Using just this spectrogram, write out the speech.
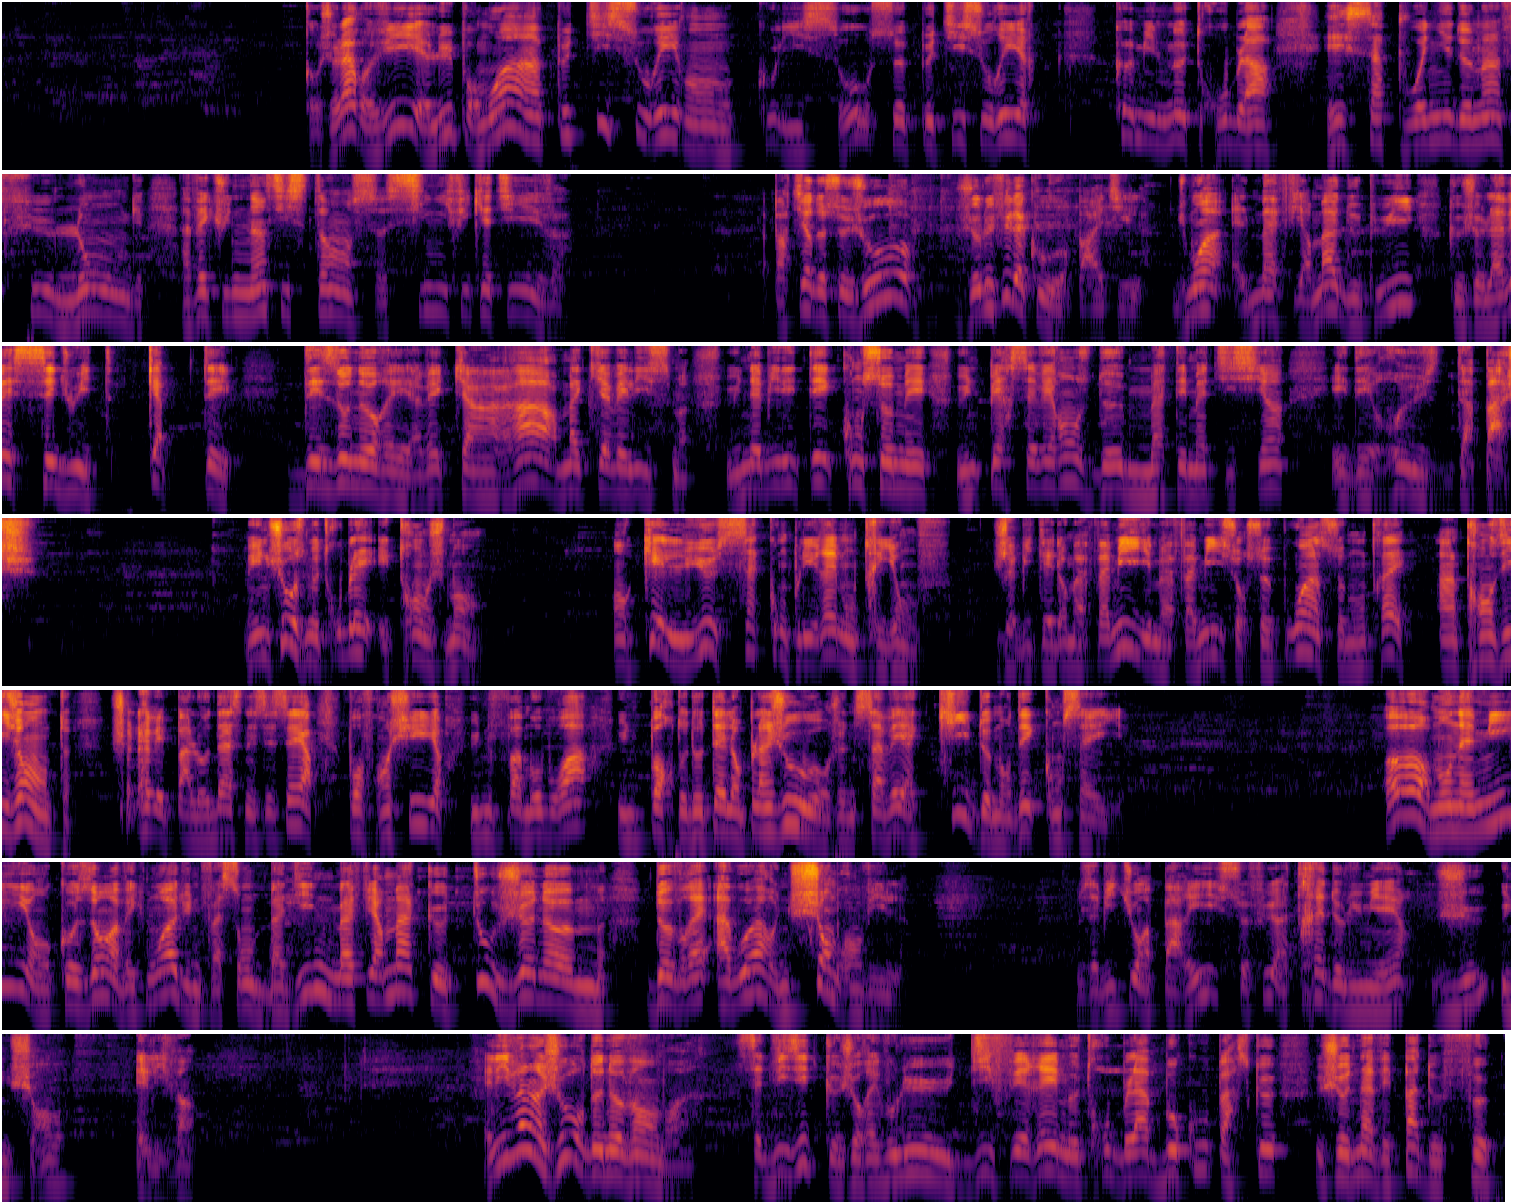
Quand je la revis, elle eut pour moi un petit sourire en coulisses. Oh, ce petit sourire comme il me troubla, et sa poignée de main fut longue, avec une insistance significative. À partir de ce jour, je lui fis la cour, paraît-il. Du moins, elle m'affirma depuis que je l'avais séduite, captée, déshonorée, avec un rare machiavélisme, une habileté consommée, une persévérance de mathématicien et des ruses d'apache. Mais une chose me troublait étrangement. En quel lieu s'accomplirait mon triomphe? J'habitais dans ma famille et ma famille sur ce point se montrait intransigeante. Je n'avais pas l'audace nécessaire pour franchir une femme au bras, une porte d'hôtel en plein jour. Je ne savais à qui demander conseil. Or, mon ami, en causant avec moi d'une façon badine, m'affirma que tout jeune homme devrait avoir une chambre en ville. Nous habitions à Paris, ce fut un trait de lumière, j'eus une chambre, elle y vint. Elle y vint un jour de novembre. Cette visite que j'aurais voulu différer me troubla beaucoup parce que je n'avais pas de feu.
